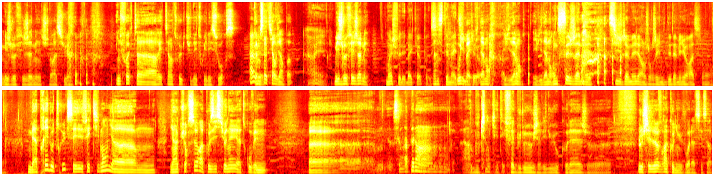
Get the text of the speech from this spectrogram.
mais je le fais jamais, je te rassure. Une fois que t'as arrêté un truc, tu détruis les sources. ah Comme ouais. ça, t'y reviens pas. Ah ouais. Mais je le fais jamais. Moi, je fais des backups euh, systématiques. Oui, bah euh, évidemment, évidemment, évidemment. On ne sait jamais si jamais un jour j'ai une idée d'amélioration. Mais après, le truc, c'est effectivement, il y, a, il y a un curseur à positionner et à trouver. Mm. Euh, ça me rappelle un, un bouquin qui était fabuleux, que j'avais lu au collège. euh, le chef-d'œuvre inconnu, voilà, c'est ça.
